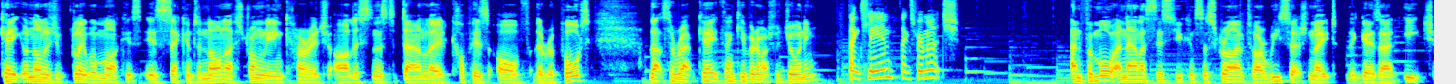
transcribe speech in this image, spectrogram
Kate, your knowledge of global markets is second to none. I strongly encourage our listeners to download copies of the report. That's a wrap, Kate. Thank you very much for joining. Thanks, Liam. Thanks very much. And for more analysis, you can subscribe to our research note that goes out each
